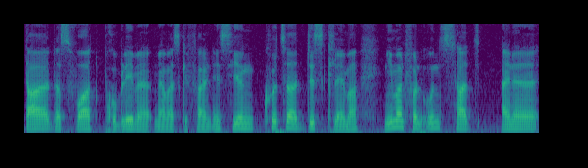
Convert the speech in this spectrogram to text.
da das Wort Probleme mehrmals gefallen ist, hier ein kurzer Disclaimer. Niemand von uns hat eine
